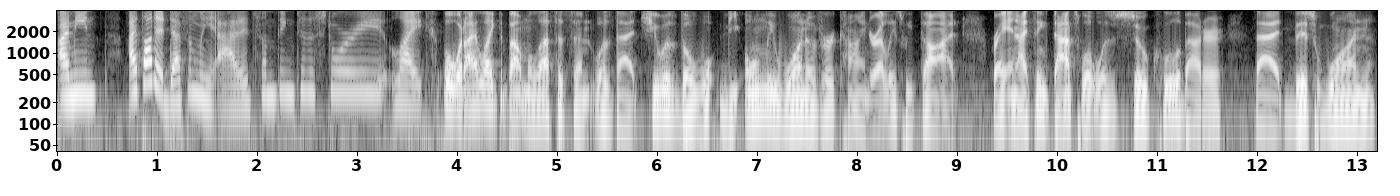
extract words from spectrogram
I mean, I thought it definitely added something to the story. Like, But what I liked about Maleficent was that she was the the only one of her kind, or at least we thought, right? And I think that's what was so cool about her. That this one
